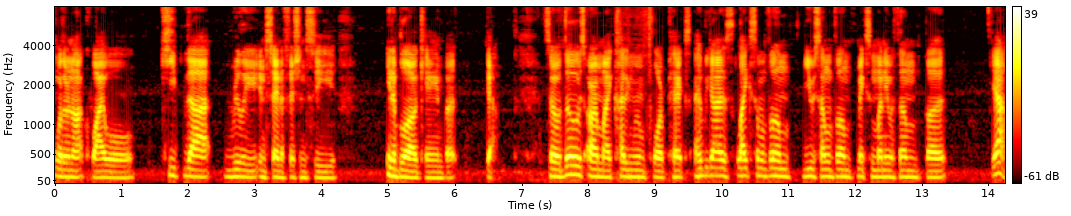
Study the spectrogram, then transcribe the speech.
whether or not Kawhi will keep that really insane efficiency in a blowout game. But yeah, so those are my cutting room floor picks. I hope you guys like some of them, use some of them, make some money with them. But yeah,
